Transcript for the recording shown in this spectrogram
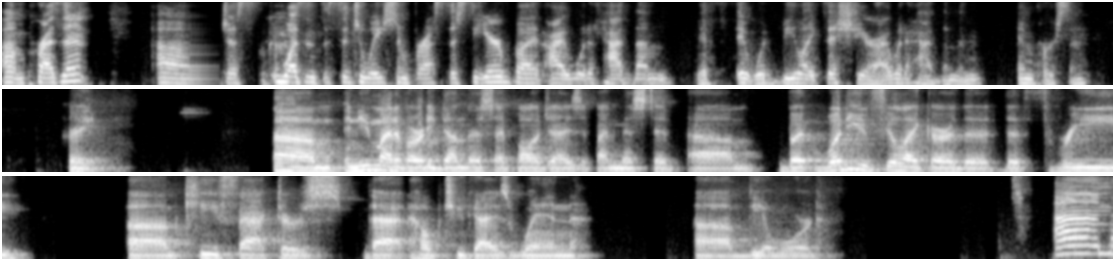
um, present. Uh, just Okay. wasn't the situation for us this year, but I would have had them if it would be like this year. I would have had them in, in person. Great. Um, and you might have already done this. I apologize if I missed it. Um, but what do you feel like are the, the three um, key factors that helped you guys win um, the award? Um,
